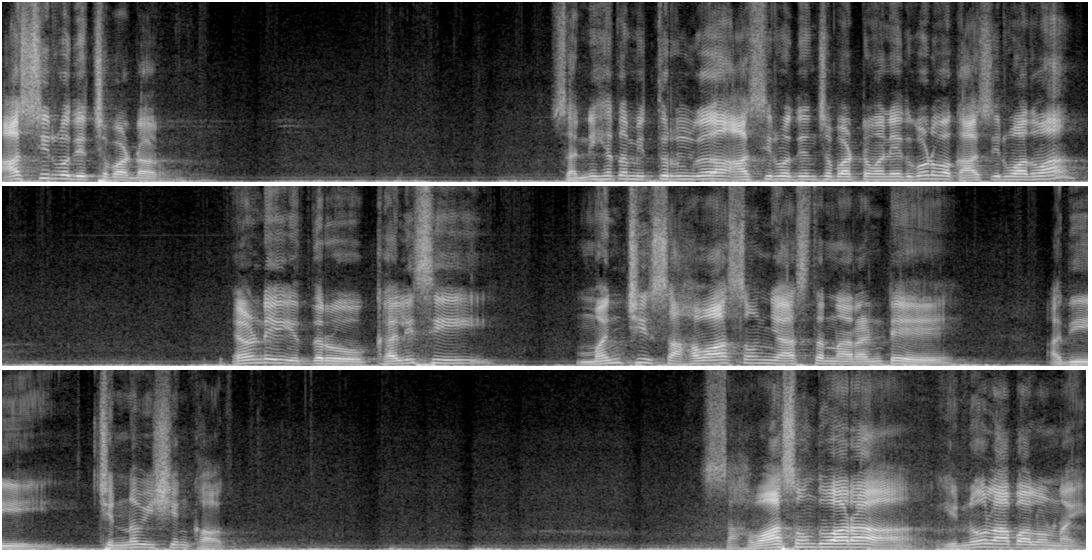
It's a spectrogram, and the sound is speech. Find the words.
ఆశీర్వదించబడ్డారు. సన్నిహిత మిత్రులుగా ఆశీర్వదించబడటం అనేది కూడా ఒక ఆశీర్వాదమా? ఏమండి ఇద్దరు కలిసి మంచి సహవాసం చేస్తున్నారంటే అది చిన్న విషయం కాదు. సహవాసం ద్వారా ఎన్నో లాభాలు ఉన్నాయి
